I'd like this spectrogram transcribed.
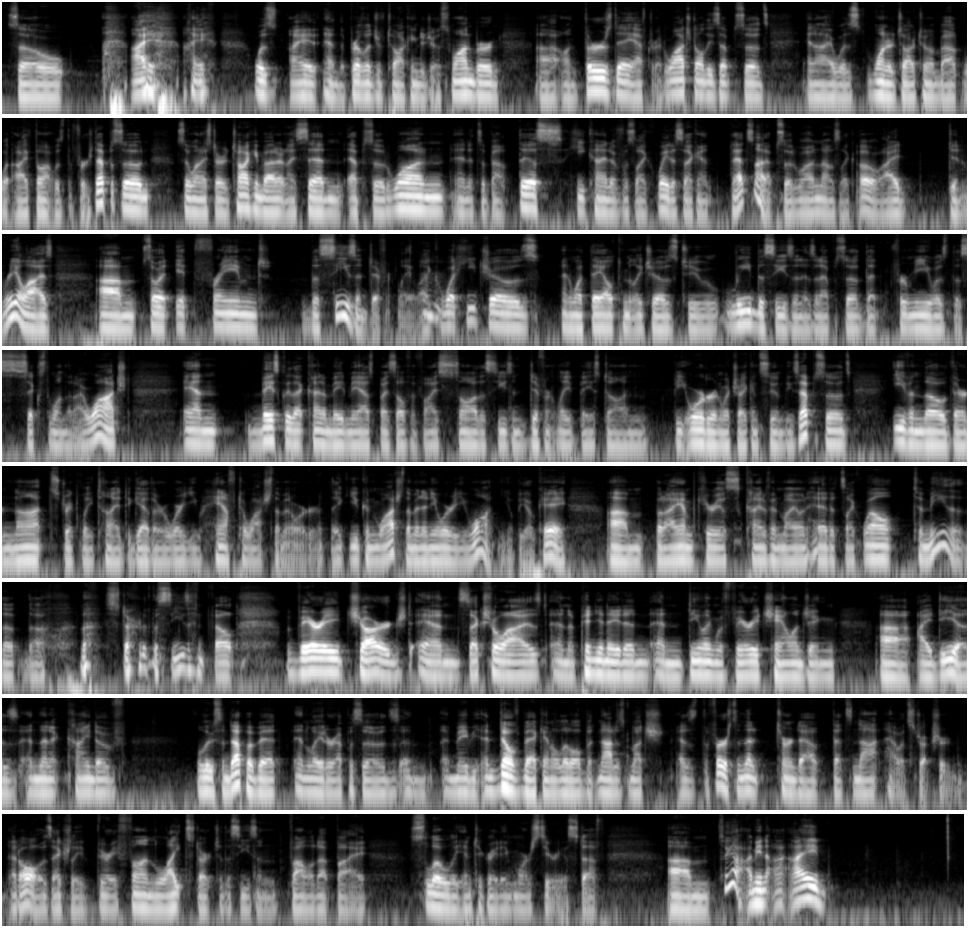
So I I was I had the privilege of talking to Joe Swanberg uh, on Thursday after I'd watched all these episodes, and I was wanted to talk to him about what I thought was the first episode. So when I started talking about it, and I said episode one, and it's about this, he kind of was like, "Wait a second, that's not episode one." And I was like, "Oh, I didn't realize." Um, so it it framed the season differently. Like what he chose and what they ultimately chose to lead the season is an episode that for me was the sixth one that I watched. And basically that kind of made me ask myself if I saw the season differently based on the order in which I consumed these episodes, even though they're not strictly tied together where you have to watch them in order. Like you can watch them in any order you want, you'll be okay. Um, but I am curious, kind of in my own head. It's like, well, to me, the, the the the start of the season felt very charged and sexualized and opinionated and dealing with very challenging uh, ideas, and then it kind of loosened up a bit in later episodes and, and maybe and delved back in a little but not as much as the first. And then it turned out that's not how it's structured at all. It was actually a very fun light start to the season followed up by slowly integrating more serious stuff. Um, so yeah i mean I, I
